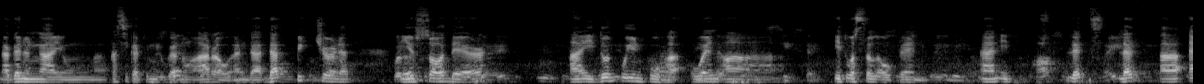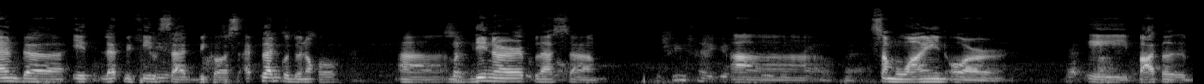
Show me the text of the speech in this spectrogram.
na ganun nga yung kasikat yung lugar ng araw. And uh, that picture that you saw there, ay doon po yun kuha when uh, it was still open. And it let's let uh, and uh, it let me feel sad because I plan ko doon ako uh, mag-dinner plus uh, uh, some wine or a bottle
